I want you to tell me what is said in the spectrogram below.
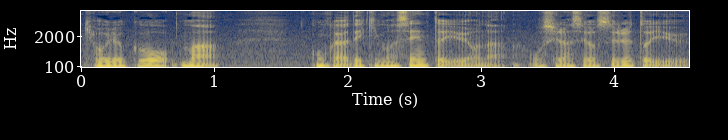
協力をまあ今回はできませんというようなお知らせをするという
